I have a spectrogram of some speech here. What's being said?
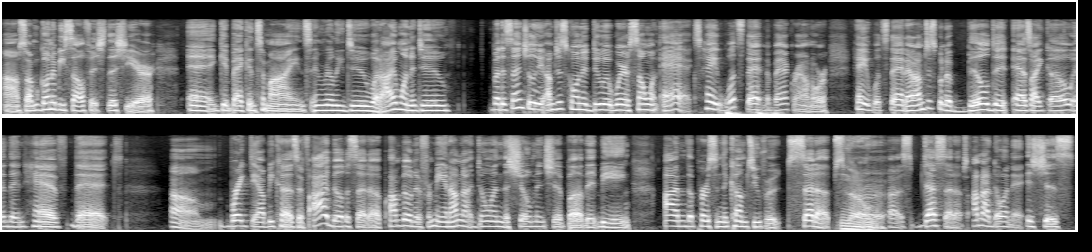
Um, so I'm going to be selfish this year and get back into mines and really do what I want to do. But essentially, I'm just going to do it where someone asks, Hey, what's that in the background? Or, Hey, what's that? And I'm just going to build it as I go and then have that breakdown because if I build a setup, I'm building it for me and I'm not doing the showmanship of it being I'm the person to come to for setups No. or uh, desk setups. I'm not doing that. It's just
